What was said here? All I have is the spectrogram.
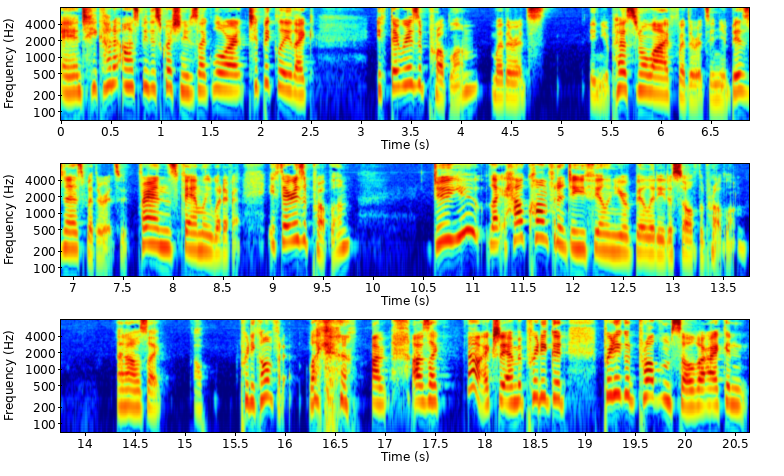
And he kind of asked me this question. He was like, Laura, typically, like, if there is a problem, whether it's in your personal life, whether it's in your business, whether it's with friends, family, whatever, if there is a problem, do you like how confident do you feel in your ability to solve the problem? And I was like, oh, pretty confident. Like I'm, I was like, no, actually, I'm a pretty good, pretty good problem solver. I can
